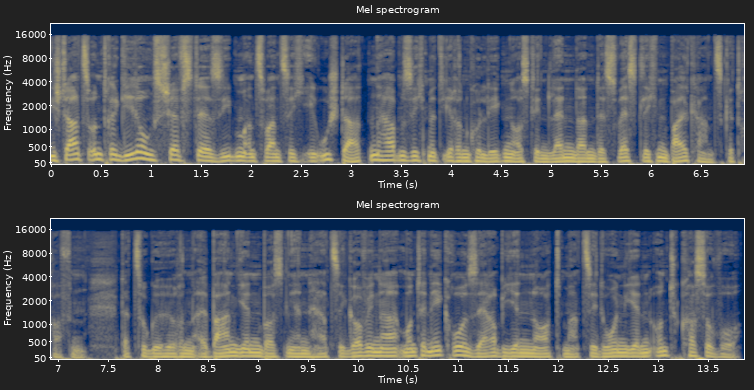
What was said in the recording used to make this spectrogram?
Die Staats- und Regierungschefs der 27 EU-Staaten haben sich mit ihren Kollegen aus den Ländern des westlichen Balkans getroffen. Dazu gehören Albanien, Bosnien-Herzegowina, Montenegro, Serbien, Nordmazedonien und Kosovo.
